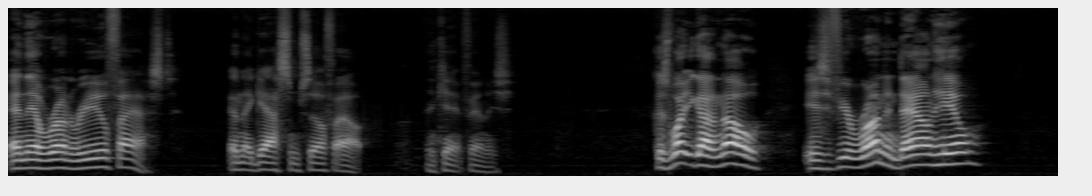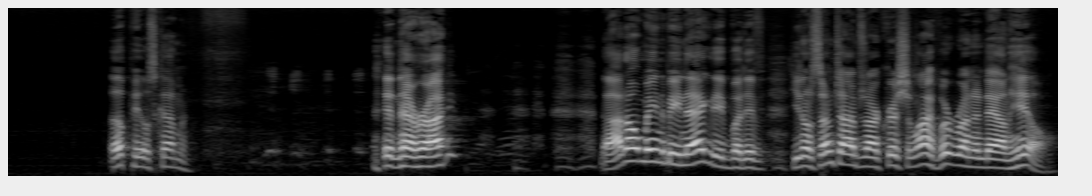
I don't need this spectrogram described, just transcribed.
And they'll run real fast and they gas themselves out and can't finish. Because what you got to know is if you're running downhill, uphill's coming. Isn't that right? Now, I don't mean to be negative, but if, you know, sometimes in our Christian life, we're running downhill.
